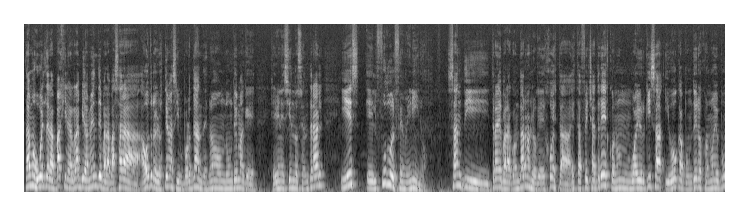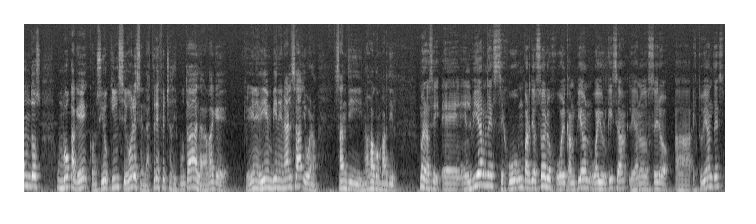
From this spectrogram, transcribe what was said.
damos vuelta a la página rápidamente para pasar a, a otro de los temas importantes, ¿no? Un, un tema que, que viene siendo central y es el fútbol femenino. Santi trae para contarnos lo que dejó esta, esta fecha 3 con un Guayurquiza y Boca punteros con 9 puntos. Un Boca que consiguió 15 goles en las tres fechas disputadas. La verdad que, que viene bien, bien en alza. Y bueno, Santi nos va a compartir. Bueno, sí, eh, el viernes se jugó un partido solo, jugó el campeón Guayurquiza, le ganó 2-0 a Estudiantes.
